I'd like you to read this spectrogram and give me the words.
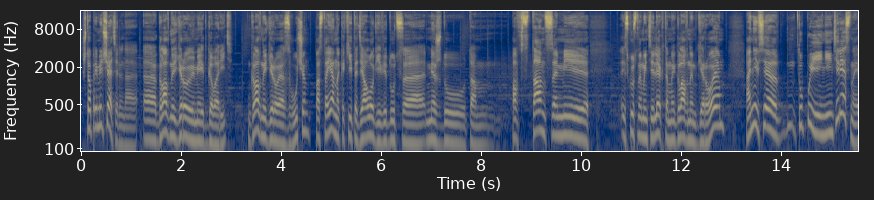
Что примечательно, э, главный герой умеет говорить. Главный герой озвучен. Постоянно какие-то диалоги ведутся между там повстанцами, искусственным интеллектом и главным героем. Они все тупые и неинтересные.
